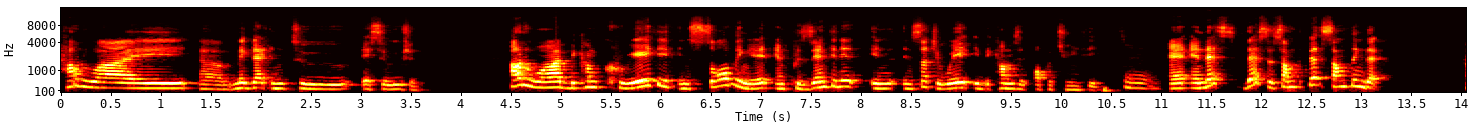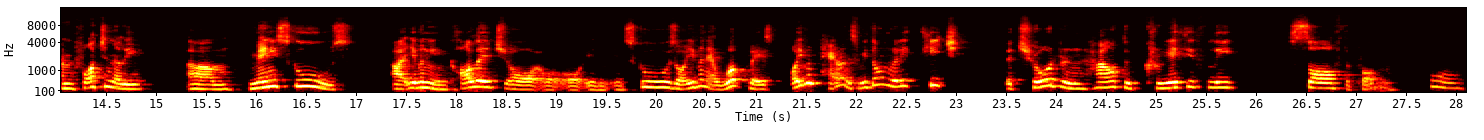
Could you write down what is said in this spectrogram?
how do I um, make that into a solution? How do I become creative in solving it and presenting it in, in such a way it becomes an opportunity? Mm. And, and that's that's a, some, that's something that unfortunately um, many schools, uh, even in college or, or, or in, in schools or even at workplace or even parents, we don't really teach the children how to creatively solve the problem. Mm.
